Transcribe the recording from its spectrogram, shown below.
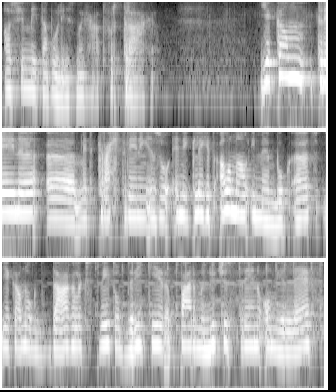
als je metabolisme gaat vertragen. Je kan trainen uh, met krachttraining en zo. En ik leg het allemaal in mijn boek uit. Je kan ook dagelijks twee tot drie keer een paar minuutjes trainen om je lijf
